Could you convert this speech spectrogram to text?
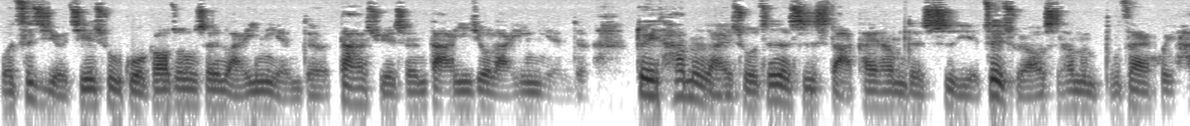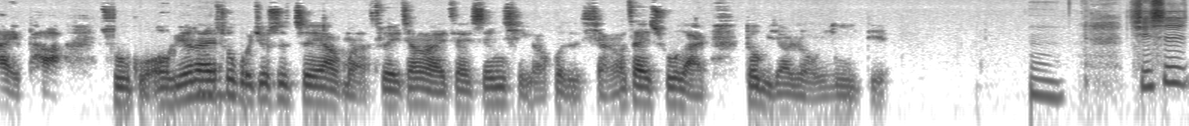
我自己有接触过高中生来一年的，大学生大一就来一年的，对他们来说，真的是打开他们的视野。最主要是他们不再会害怕出国哦，原来出国就是这样嘛，所以将来再申请啊，或者想要再出来，都比较容易一点。嗯，其实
